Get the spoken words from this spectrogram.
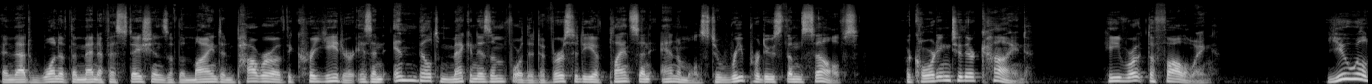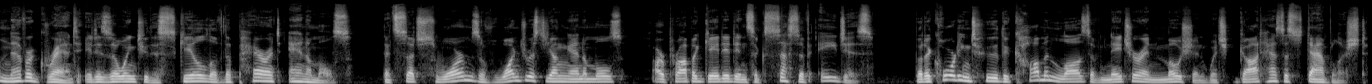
and that one of the manifestations of the mind and power of the Creator is an inbuilt mechanism for the diversity of plants and animals to reproduce themselves, according to their kind. He wrote the following You will never grant it is owing to the skill of the parent animals that such swarms of wondrous young animals are propagated in successive ages but according to the common laws of nature and motion which God has established,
